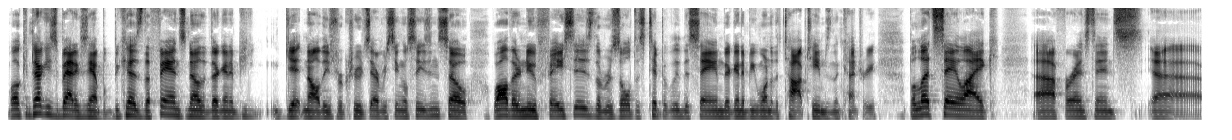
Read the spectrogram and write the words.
Well, Kentucky's a bad example because the fans know that they're going to be getting all these recruits every single season. So while they're new faces, the result is typically the same. They're going to be one of the top teams in the country. But let's say, like, uh, for instance, uh,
